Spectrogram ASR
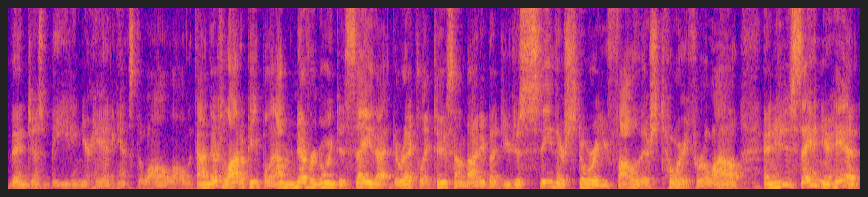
than just beating your head against the wall all the time. There's a lot of people, and I'm never going to say that directly to somebody, but you just see their story, you follow their story for a while, and you just say in your head,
